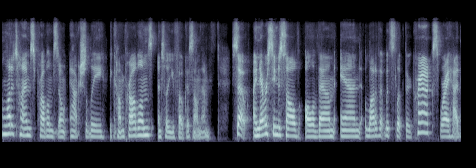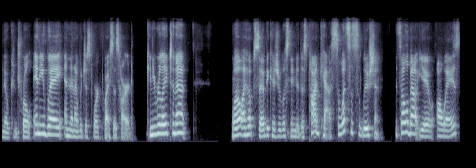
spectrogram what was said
A lot of times problems don't actually become problems until you focus on them. So, I never seemed to solve all of them and a lot of it would slip through cracks where I had no control anyway and then I would just work twice as hard. Can you relate to that? Well, I hope so because you're listening to this podcast. So, what's the solution? It's all about you always.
